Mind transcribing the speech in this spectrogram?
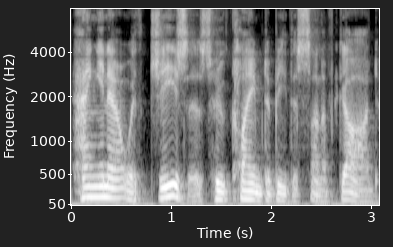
hanging out with Jesus, who claimed to be the Son of God,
